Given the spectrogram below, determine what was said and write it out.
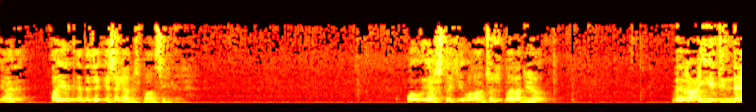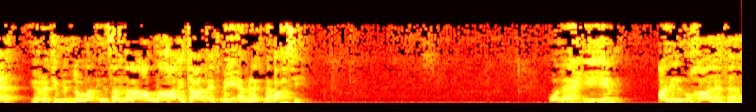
Yani ayırt edecek yaşa gelmiş bazı şeyleri. O yaştaki olan çocuklara diyor ve raiyetinde, yönetiminde olan insanlara Allah'a itaat etmeyi emretme bahsi. وَنَهْيِهِمْ عَنِ الْمُخَالَفَ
